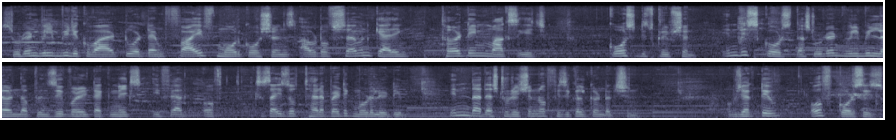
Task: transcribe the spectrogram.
Student will be required to attempt 5 more questions out of 7 carrying 13 marks each. Course description. In this course, the student will be learn the principle, techniques, effect of exercise of therapeutic modality in the restoration of physical conduction. Objective of courses.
